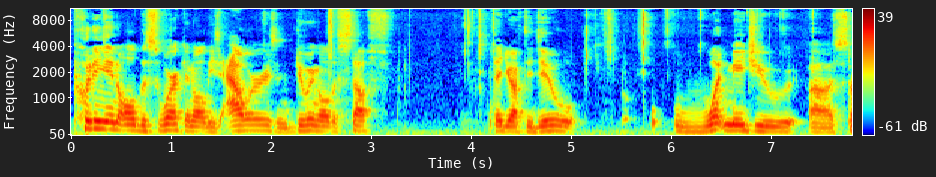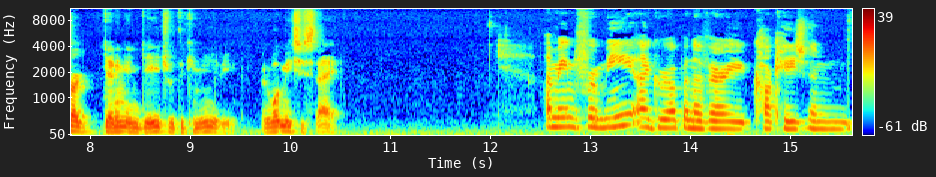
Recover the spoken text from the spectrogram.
Putting in all this work and all these hours and doing all the stuff that you have to do. What made you uh, start getting engaged with the community, and what makes you stay? I mean, for me, I grew up in a very Caucasian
